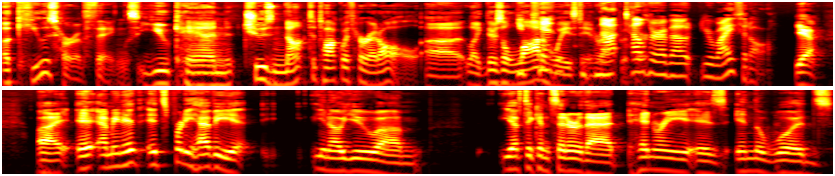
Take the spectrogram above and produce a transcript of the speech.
accuse her of things. You can choose not to talk with her at all. Uh, like, there's a You lot of ways to interact Not with tell her. her about your wife at all. Yeah, uh, it, I mean it, it's pretty heavy. You know, you um, you have to consider that Henry is in the woods,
